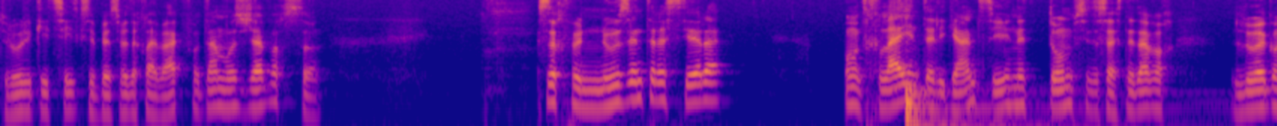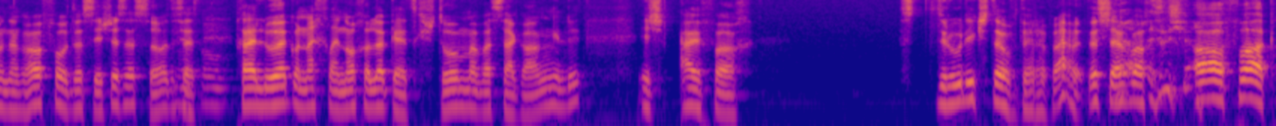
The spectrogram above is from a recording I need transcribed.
traurige Zeit, gewesen, ich bin jetzt wieder ein weg von dem, es ist einfach so. Sich für News interessieren und klein intelligent sein, nicht dumm sein, das heisst nicht einfach schauen und dann, oh, voll, das ist es so. Das heisst, voll. ein bisschen schauen und dann ein bisschen nachschauen, jetzt gestorben, was sagen andere Leute, ist einfach das Traurigste auf dieser Welt. Das ist einfach, ja. oh fuck,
